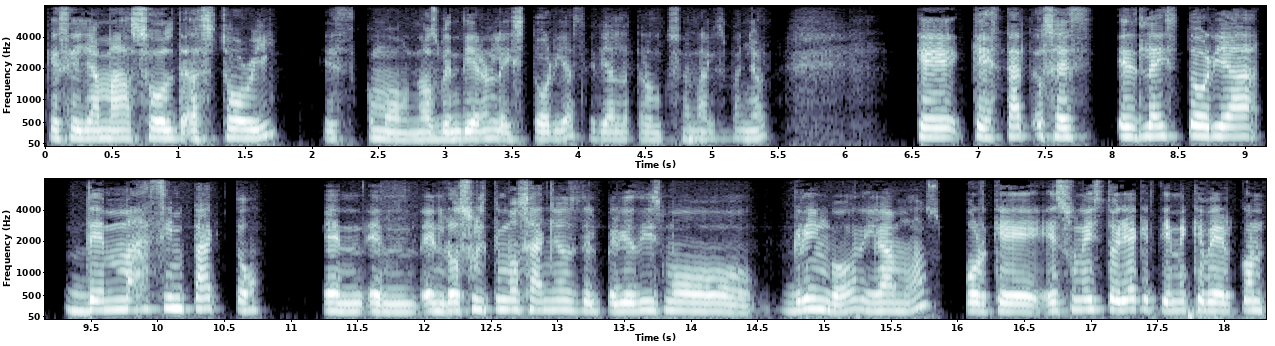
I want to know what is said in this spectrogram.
que se llama Sold a Story, es como nos vendieron la historia, sería la traducción al español, que, que está, o sea, es, es la historia de más impacto en, en, en, los últimos años del periodismo gringo, digamos, porque es una historia que tiene que ver con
